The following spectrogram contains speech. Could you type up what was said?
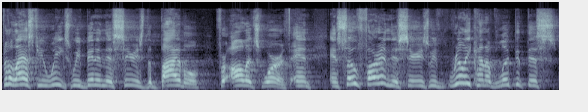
For the last few weeks, we've been in this series, The Bible for All It's Worth. And, and so far in this series, we've really kind of looked at this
